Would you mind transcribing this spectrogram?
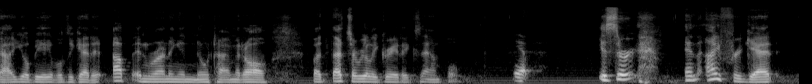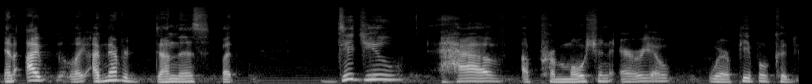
uh, you'll be able to get it up and running in no time at all. But that's a really great example. Yep. Is there, and I forget, and I like I've never done this, but did you have a promotion area where people could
